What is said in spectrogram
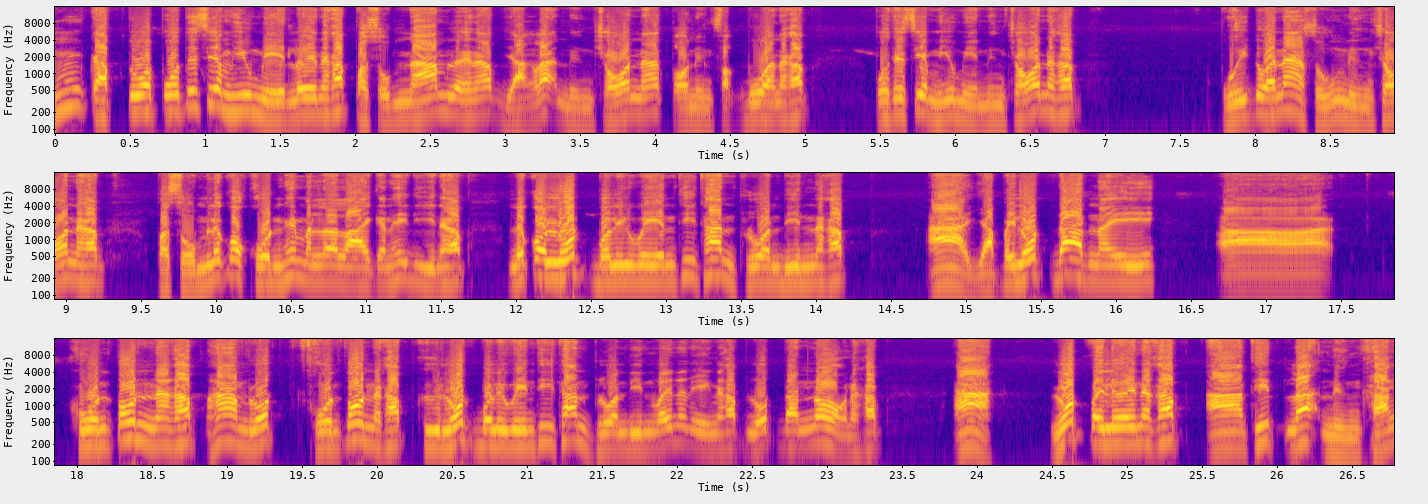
มกับตัวโพแทสเซียมฮิวเมตเลยนะครับ ผสมน้ำเลยนะครับ อย่างละ 1 ช้อนนะต่อ 1 ฝักบัวนะครับโพแทสเซียมฮิวเมต1ช้อนนะครับ ปุ๋ยตัวหน้าสูง 1 ช้อนนะครับ ผสมแล้วก็คนให้มันละลายกันให้ดีนะครับ แล้วก็ลดบริเวณที่ท่านพรวนดินนะครับ อ่า อย่าไปลดด้านในอ่าโคนต้นนะครับ ห้ามลดโคนต้นนะครับ คือลดบริเวณที่ท่านพรวนดินไว้นั่นเองนะครับลดด้านนอกนะครับ อ่าลดไปเลยนะครับ อาทิตย์ละหนึ่งครั้ง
